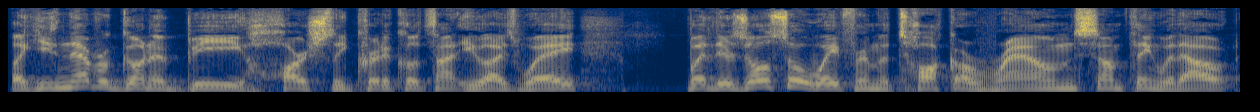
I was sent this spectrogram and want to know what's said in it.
Like he's never going to be harshly critical. It's not Eli's way, but there's also a way for him to talk around something without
